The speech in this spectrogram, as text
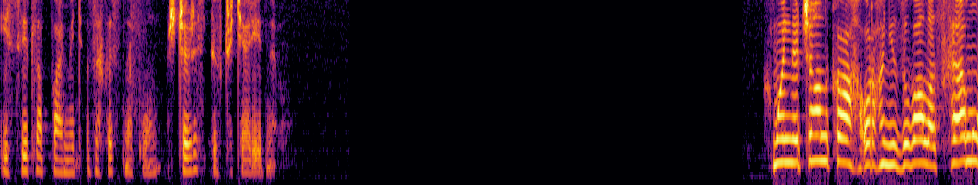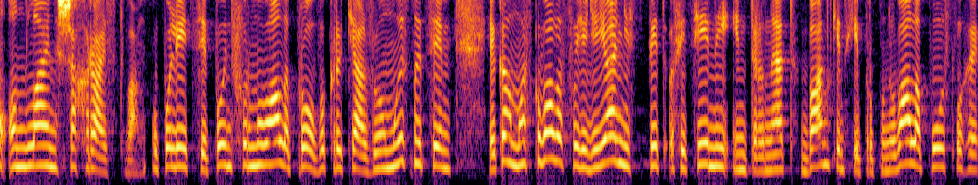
і світла пам'ять захиснику. Щире співчуття рідним. Хмельничанка організувала схему онлайн-шахрайства. У поліції поінформували про викриття зловмисниці, яка маскувала свою діяльність під офіційний інтернет-банкінг і пропонувала послуги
